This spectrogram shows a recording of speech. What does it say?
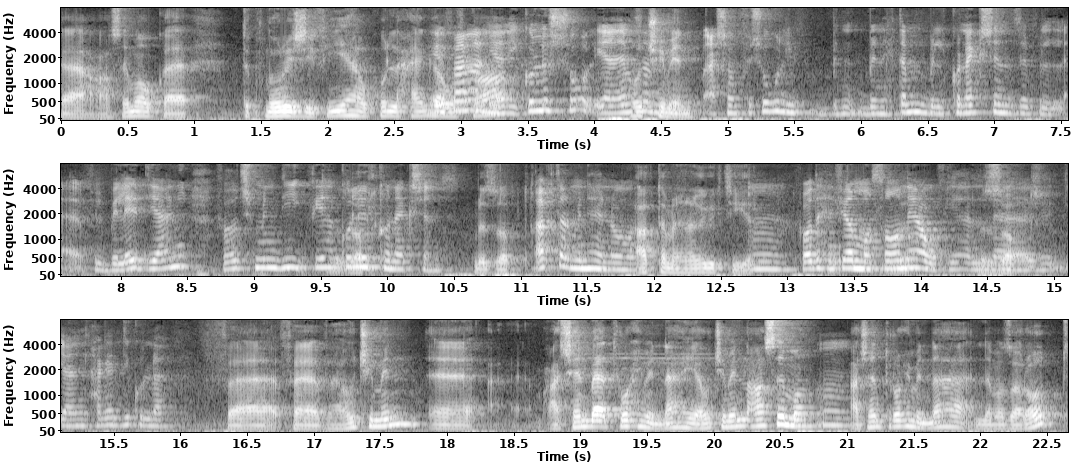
كعاصمة وك technology فيها وكل حاجة فعلا. يعني كل الشغل يعني مثلا. عشان في شغلي بن- بنهتم بال connections في ال- في البلاد يعني فهوتشيمين دي فيها كل بالظبط. ال connections بالظبط. أكتر من هانوي أكتر من هانوي بكتير. مم. فواضح إن فيها المصانع وفيها. يعني الحاجات دي كلها. ف ف- فهوتشيمين آه عشان بقى تروحي منها هي هوتشيمين عاصمة. عشان تروحي منها لمزارات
